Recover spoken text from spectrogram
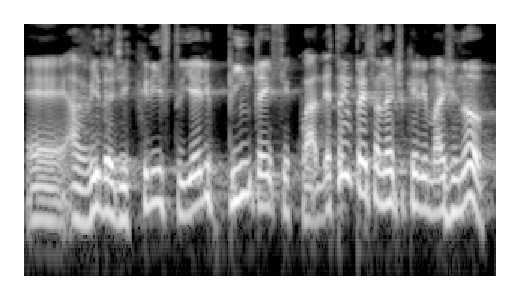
é, a vida de Cristo e ele pinta esse quadro. É tão impressionante o que ele imaginou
